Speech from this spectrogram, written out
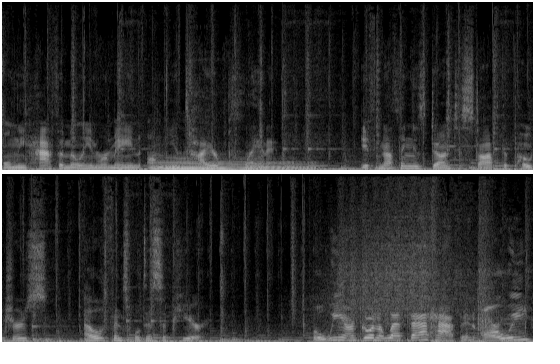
only half a million remain on the entire planet. If nothing is done to stop the poachers, elephants will disappear. But we aren't going to let that happen, are we?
